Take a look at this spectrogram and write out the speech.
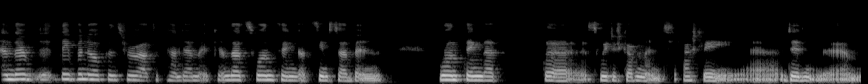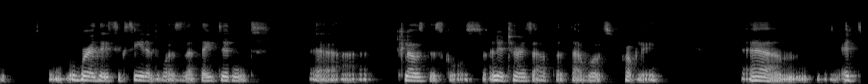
and they're, they've been open throughout the pandemic, and that's one thing that seems to have been one thing that the Swedish government actually uh, didn't, um, where they succeeded was that they didn't uh, close the schools, and it turns out that that was probably um, it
